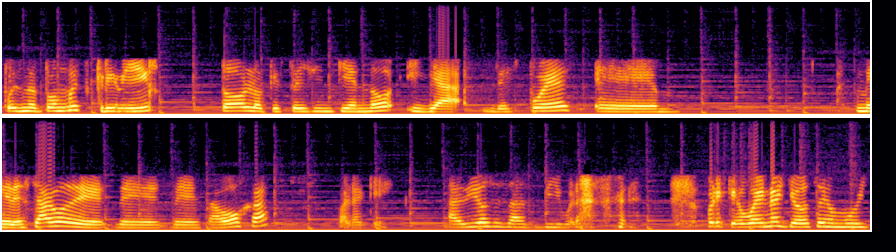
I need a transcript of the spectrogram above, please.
pues me pongo a escribir todo lo que estoy sintiendo y ya después eh, me deshago de, de, esa hoja para que adiós esas vibras. Porque bueno, yo soy muy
